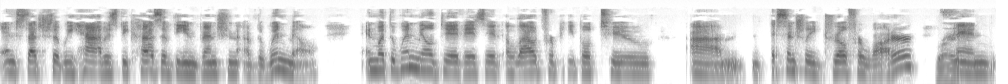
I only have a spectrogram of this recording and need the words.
and such that we have is because of the invention of the windmill. And what the windmill did is it allowed for people to um, essentially drill for water right. and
